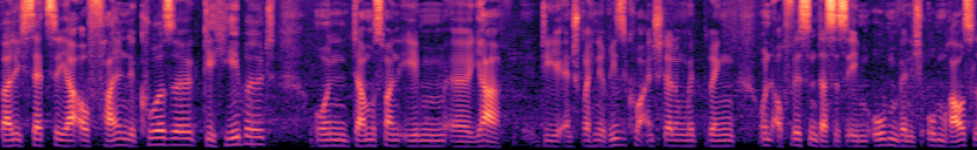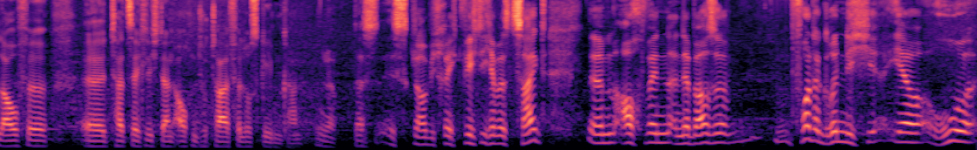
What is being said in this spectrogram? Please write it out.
weil ich setze ja auf fallende Kurse gehebelt und da muss man eben äh, ja, die entsprechende Risikoeinstellung mitbringen und auch wissen, dass es eben oben, wenn ich oben rauslaufe, äh, tatsächlich dann auch einen Totalverlust geben kann. Ja, das ist, glaube ich, recht wichtig. Aber es zeigt, ähm, auch wenn an der Börse vordergründig eher Ruhe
